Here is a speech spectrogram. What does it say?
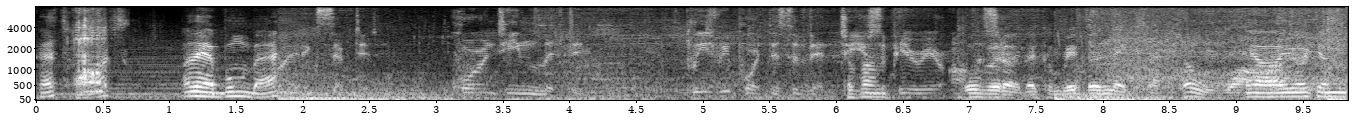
Hva er det? Å, det er bombe? Accepted. Quarantine lifted. Please report this event to your superior officer. Overall, det kan bli unnekset. Oh, wow. Ja, Joakim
